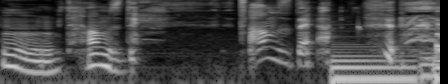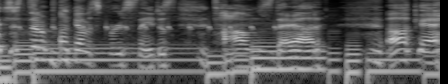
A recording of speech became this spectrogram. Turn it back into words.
Hmm. Tom's dad. Tom's dad. just don't, don't have his first name, just Tom's dad. Okay.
